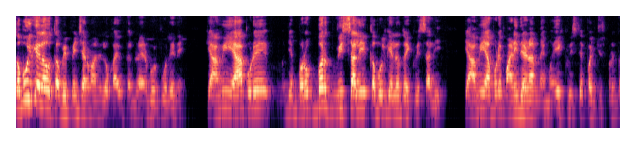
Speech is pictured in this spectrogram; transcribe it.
कबूल केलं होतं बिपिन शर्माने लोकायुक्तांकडे आणि भुरपुलेने की आम्ही यापुढे म्हणजे बरोबर वीस साली कबूल केलं होतं एकवीस साली की आम्ही यापुढे पाणी देणार नाही. मग एकवीस ते पंचवीसपर्यंत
